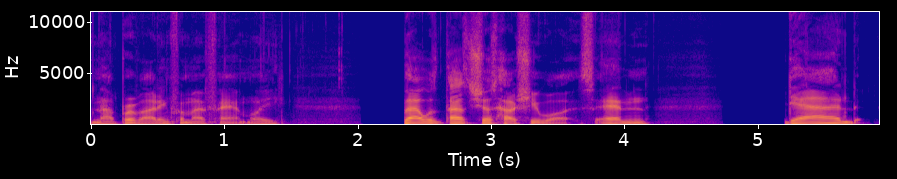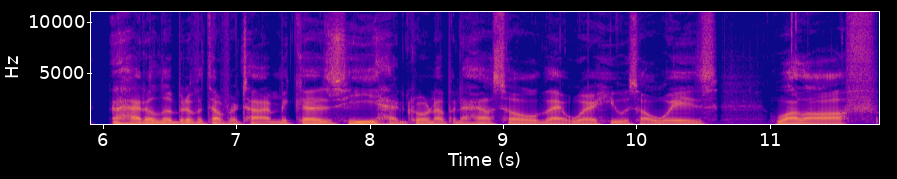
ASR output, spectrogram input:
not providing for my family that was that's just how she was. And dad had a little bit of a tougher time because he had grown up in a household that where he was always well off.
